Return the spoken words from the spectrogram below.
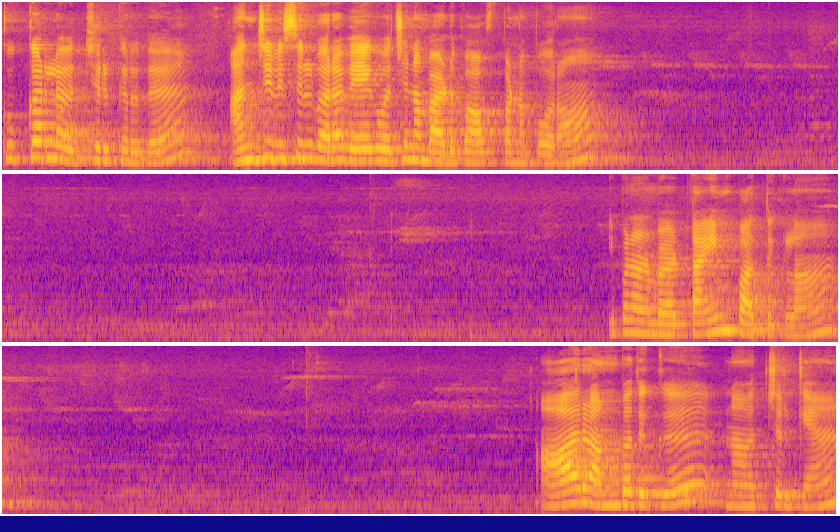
குக்கரில் வச்சுருக்கிறத அஞ்சு விசில் வர வேக வச்சு நம்ம அடுப்பு ஆஃப் பண்ண போகிறோம் இப்போ நம்ம டைம் பார்த்துக்கலாம். ஆறு ஐம்பதுக்கு நான் வச்சுருக்கேன்.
